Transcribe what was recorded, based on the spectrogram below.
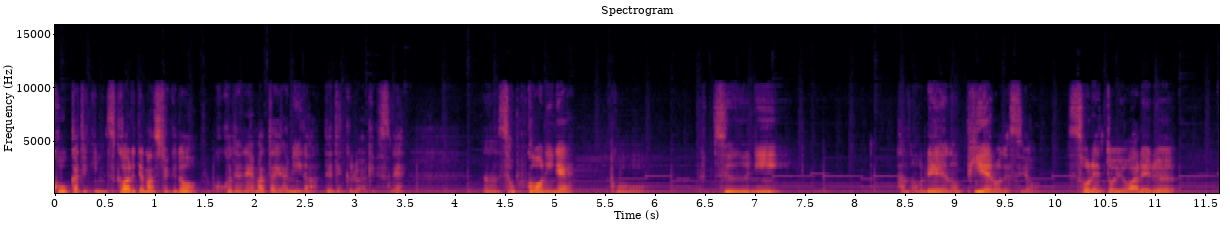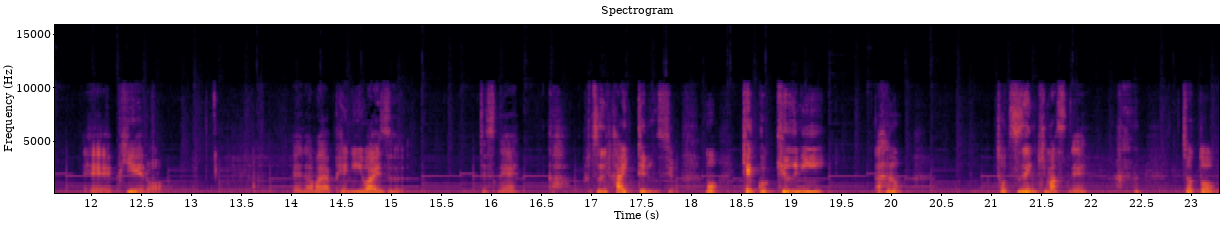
効果的に使われてましたけど、ここでね、また闇が出てくるわけですね。うん、速攻にね、こう、普通に、あの、例のピエロですよ。それと言われる、えー、ピエロえ名前はペニーワイズですね。が、普通に入ってるんですよ。もう結構急に、あの、突然来ますね。ちょっと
